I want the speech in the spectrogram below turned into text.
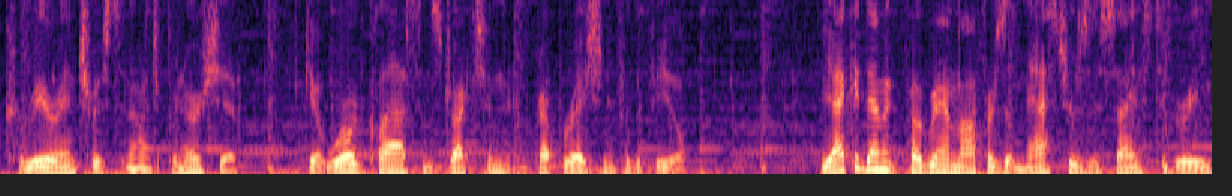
career interest in entrepreneurship get world-class instruction and preparation for the field. The academic program offers a Master's of Science degree,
